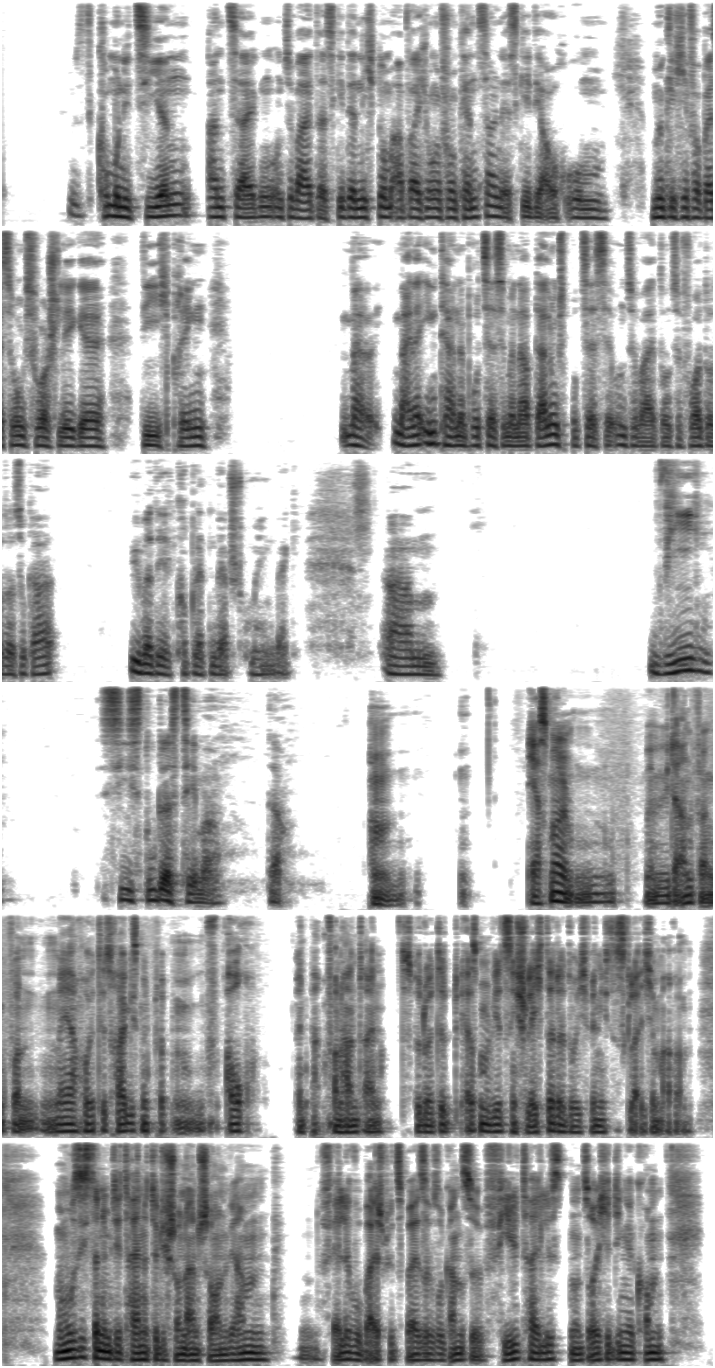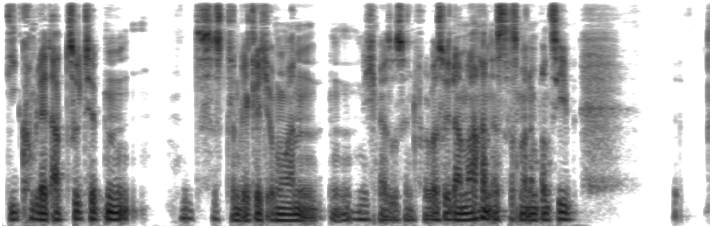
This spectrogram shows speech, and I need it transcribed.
kommunizieren, anzeigen und so weiter. Es geht ja nicht nur um Abweichungen von Kennzahlen, es geht ja auch um mögliche Verbesserungsvorschläge, die ich bringe, meiner internen Prozesse, meiner Abteilungsprozesse und so weiter und so fort oder sogar über den kompletten Wertstrom hinweg. Ähm, wie siehst du das Thema da? Ähm, erstmal, wenn wir wieder anfangen von, naja, heute trage ich es mit auch mit, von Hand ein. Das bedeutet, erstmal wird es nicht schlechter dadurch, wenn ich das Gleiche mache. Man muss sich dann im Detail natürlich schon anschauen. Wir haben Fälle, wo beispielsweise so ganze Fehlteillisten und solche Dinge kommen, die komplett abzutippen, das ist dann wirklich irgendwann nicht mehr so sinnvoll. Was wir da machen, ist, dass man im Prinzip,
